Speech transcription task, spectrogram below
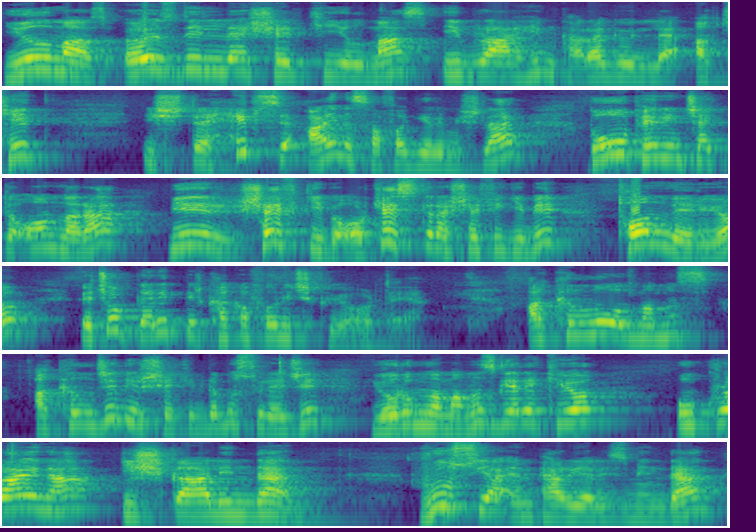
Yılmaz Özdil'le Şevki Yılmaz, İbrahim Karagül'le Akit işte hepsi aynı safa girmişler. Doğu Perinçek de onlara bir şef gibi, orkestra şefi gibi ton veriyor ve çok garip bir kakafoni çıkıyor ortaya. Akıllı olmamız, akılcı bir şekilde bu süreci yorumlamamız gerekiyor. Ukrayna işgalinden, Rusya emperyalizminden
